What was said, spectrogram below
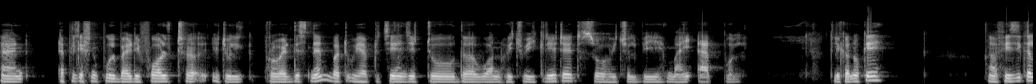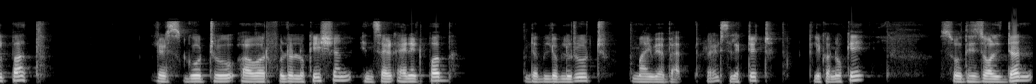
and application pool by default uh, it will provide this name but we have to change it to the one which we created so which will be my app pool click on ok now physical path let's go to our folder location inside inetpub www.root my web app right? Select it click on ok. So this is all done.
